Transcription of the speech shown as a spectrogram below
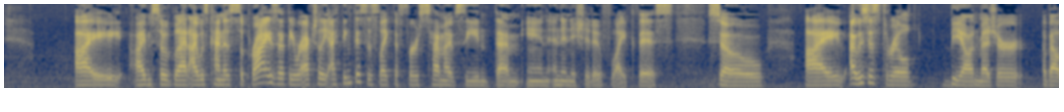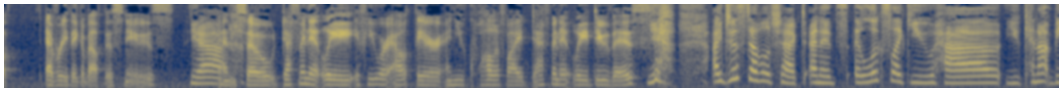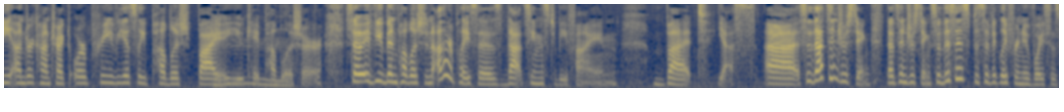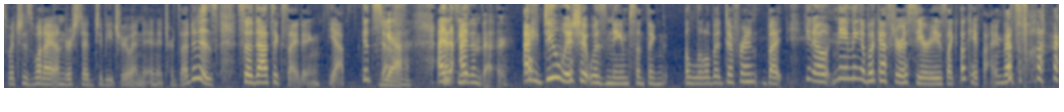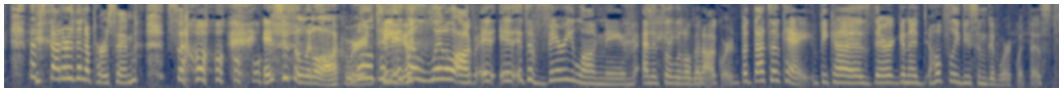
I I'm so glad. I was kind of surprised that they were actually I think this is like the first time I've seen them in an initiative like this. So I I was just thrilled beyond measure about everything about this news. Yeah. And so definitely if you are out there and you qualify, definitely do this. Yeah. I just double checked and it's it looks like you have you cannot be under contract or previously published by mm. a UK publisher. So if you've been published in other places, that seems to be fine. But yes, uh, so that's interesting. That's interesting. So this is specifically for new voices, which is what I understood to be true, and, and it turns out it is. So that's exciting. Yeah, good stuff. Yeah, and that's even better. I do wish it was named something a little bit different, but you know, naming a book after a series, like, okay, fine, that's fine. that's better than a person. So it's just a little awkward. We'll take, it's a little awkward. It, it, it's a very long name, and it's a little bit awkward, but that's okay because they're gonna hopefully do some good work with this.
